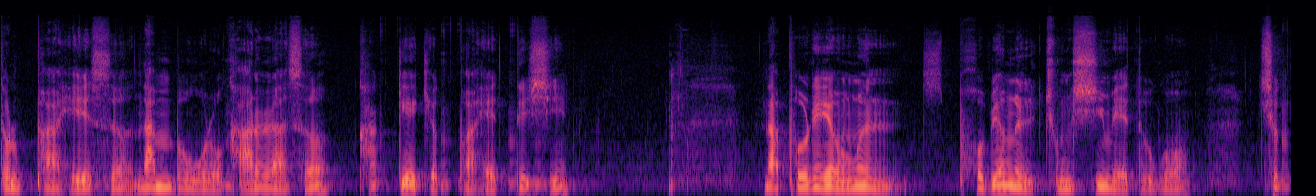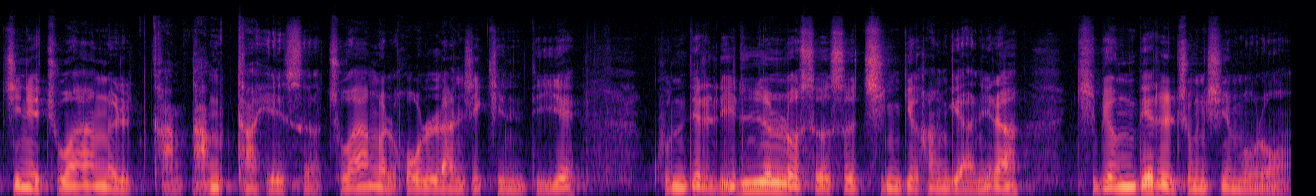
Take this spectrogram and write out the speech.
돌파해서 남북으로 갈라서 각계 격파했듯이 나폴레옹은 포병을 중심에 두고 적진의 주황을 강 타해서 주황을 혼란시킨 뒤에 군대를 일렬로 서서 진격한 게 아니라 기병대를 중심으로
